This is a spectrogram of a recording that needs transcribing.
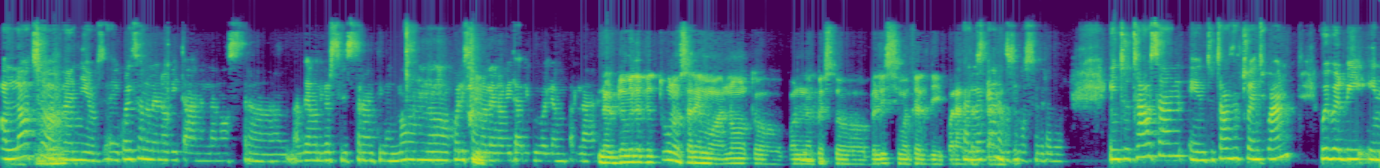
A lot of news. Eh, quali sono le novità nella nostra... Abbiamo diversi ristoranti nel mondo, quali sono sì. le novità di cui vogliamo parlare? Nel 2021 saremo a Noto con mm. questo bellissimo hotel di 40 Parla stanze. Piano, così posso tradurre. In, 2000, in 2021 we will be in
